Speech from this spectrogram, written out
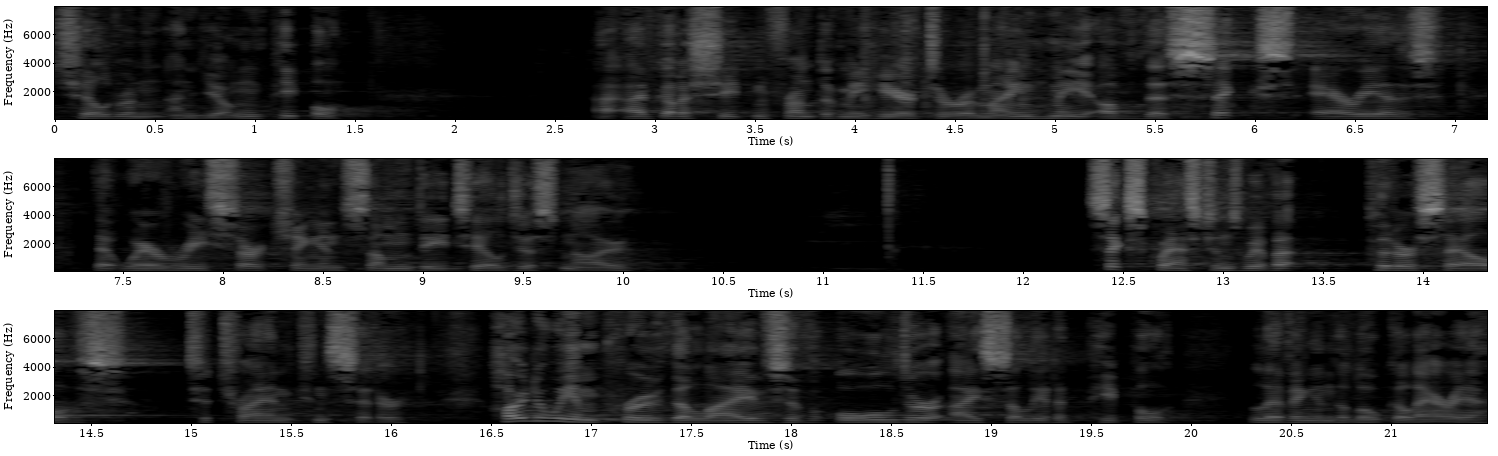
children and young people. I've got a sheet in front of me here to remind me of the six areas that we're researching in some detail just now. Six questions we've put ourselves to try and consider. How do we improve the lives of older, isolated people living in the local area?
